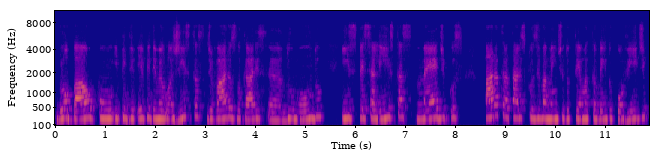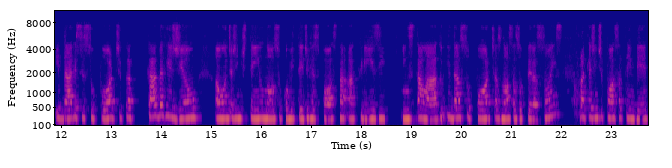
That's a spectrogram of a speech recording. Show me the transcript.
global com epidemiologistas de vários lugares uh, do mundo e especialistas, médicos, para tratar exclusivamente do tema também do Covid e dar esse suporte para cada região onde a gente tem o nosso comitê de resposta à crise instalado e dar suporte às nossas operações para que a gente possa atender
